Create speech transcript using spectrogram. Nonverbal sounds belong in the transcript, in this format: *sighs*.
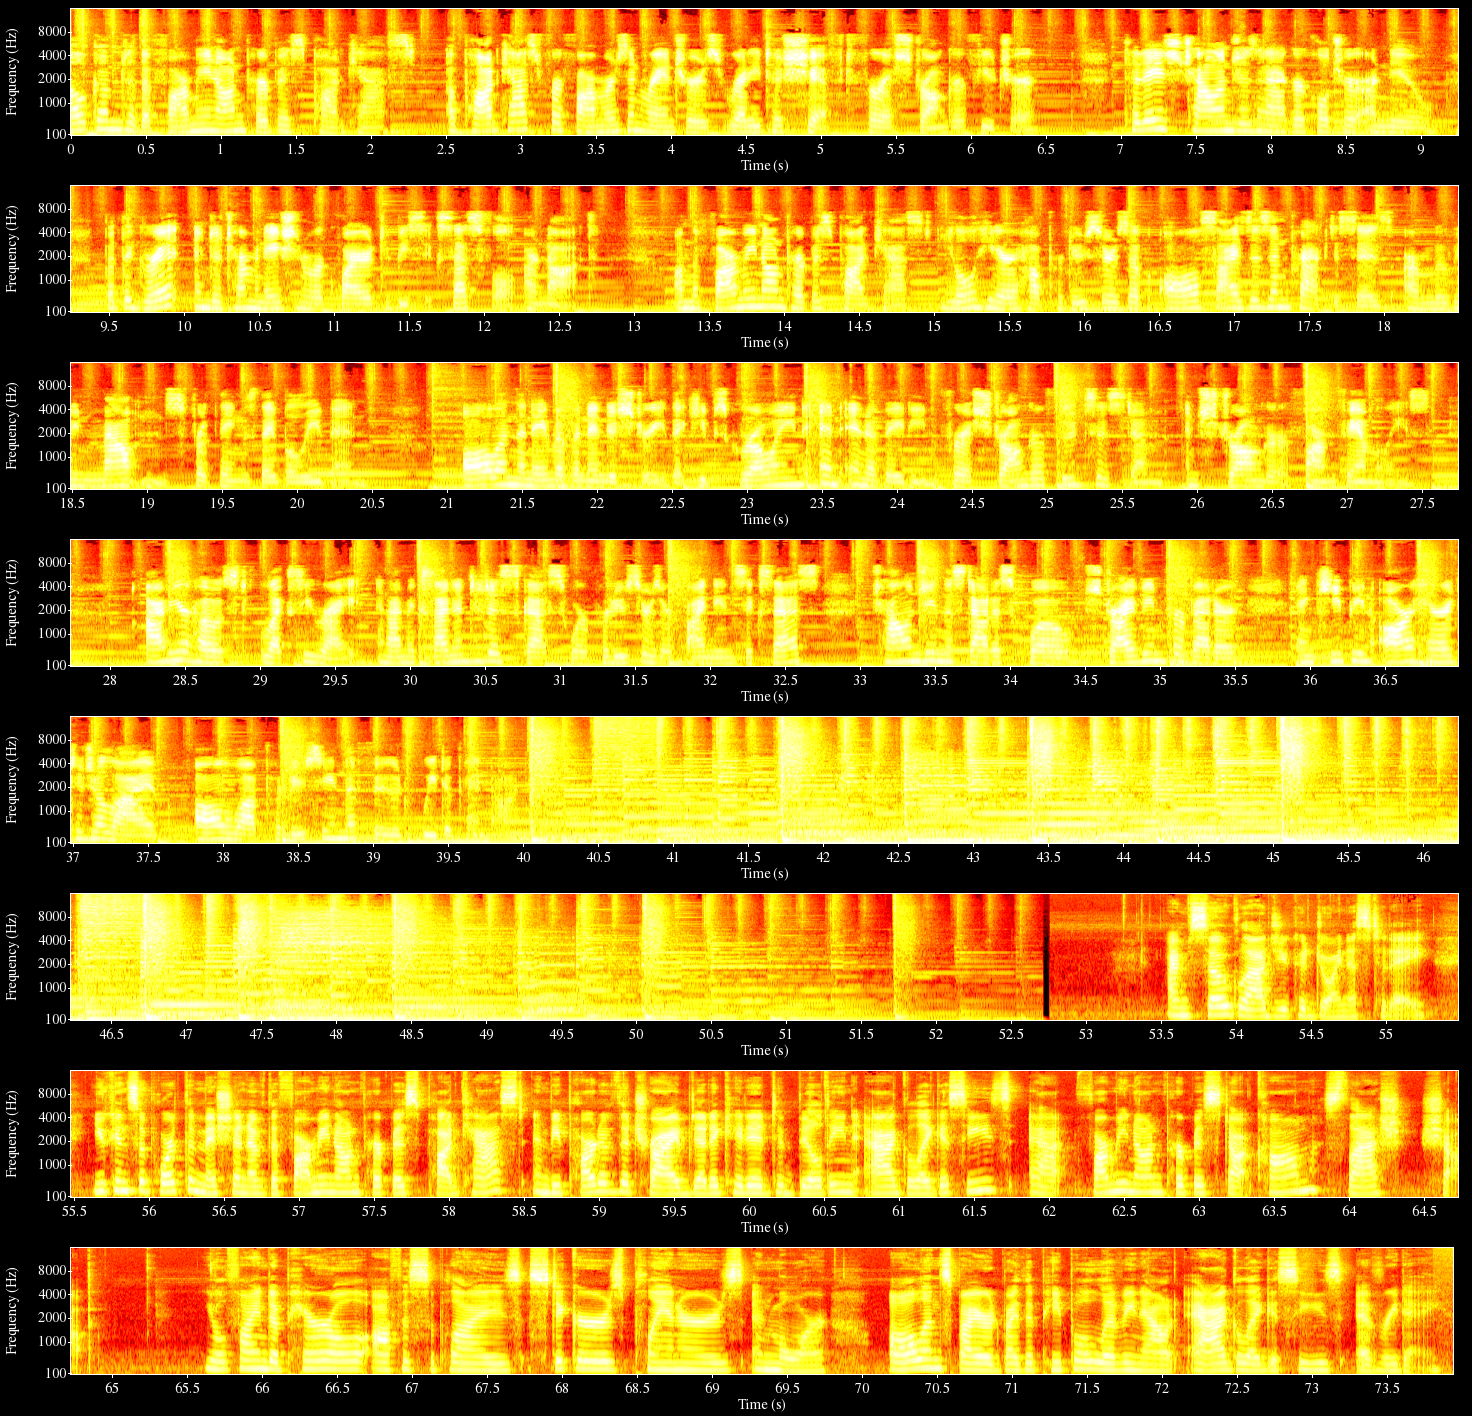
Welcome to the Farming on Purpose podcast, a podcast for farmers and ranchers ready to shift for a stronger future. Today's challenges in agriculture are new, but the grit and determination required to be successful are not. On the Farming on Purpose podcast, you'll hear how producers of all sizes and practices are moving mountains for things they believe in, all in the name of an industry that keeps growing and innovating for a stronger food system and stronger farm families. I'm your host, Lexi Wright, and I'm excited to discuss where producers are finding success, challenging the status quo, striving for better, and keeping our heritage alive, all while producing the food we depend on. I'm so glad you could join us today. You can support the mission of the Farming on Purpose podcast and be part of the tribe dedicated to building ag legacies at farmingonpurpose.com/shop. You'll find apparel, office supplies, stickers, planners, and more, all inspired by the people living out ag legacies every day.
